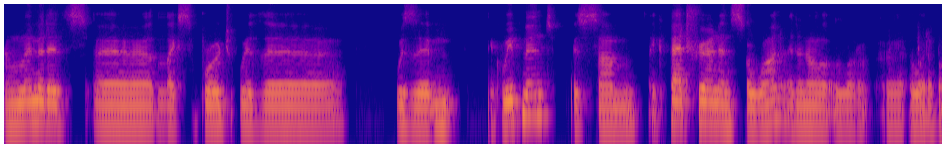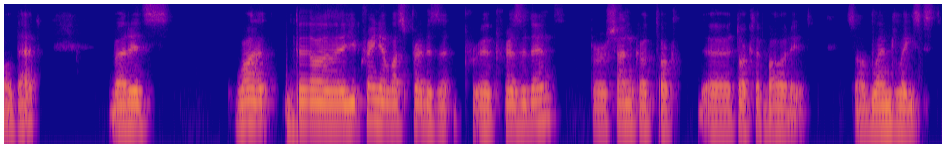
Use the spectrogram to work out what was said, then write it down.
unlimited uh, like support with the with the equipment with some like Patreon and so on. I don't know a lot of, uh, a lot about that, but it's one the Ukrainian last president president Poroshenko talked uh, talked about it. So blend list,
